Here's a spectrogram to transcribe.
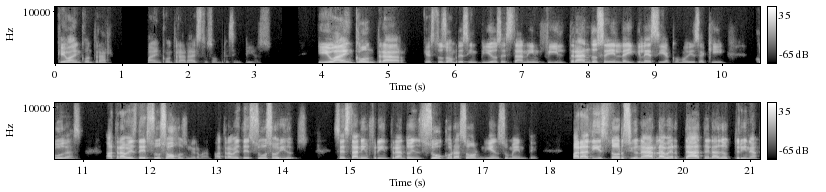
¿qué va a encontrar? Va a encontrar a estos hombres impíos. Y va a encontrar que estos hombres impíos están infiltrándose en la iglesia, como dice aquí Judas, a través de sus ojos, mi hermano, a través de sus oídos se están infiltrando en su corazón y en su mente para distorsionar la verdad de la doctrina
